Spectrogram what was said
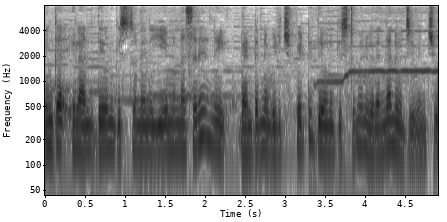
ఇంకా ఇలాంటి దేవునికి ఇష్టమైన ఏమన్నా సరే నీ వెంటనే విడిచిపెట్టి దేవునికి ఇష్టమైన విధంగా నువ్వు జీవించు.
